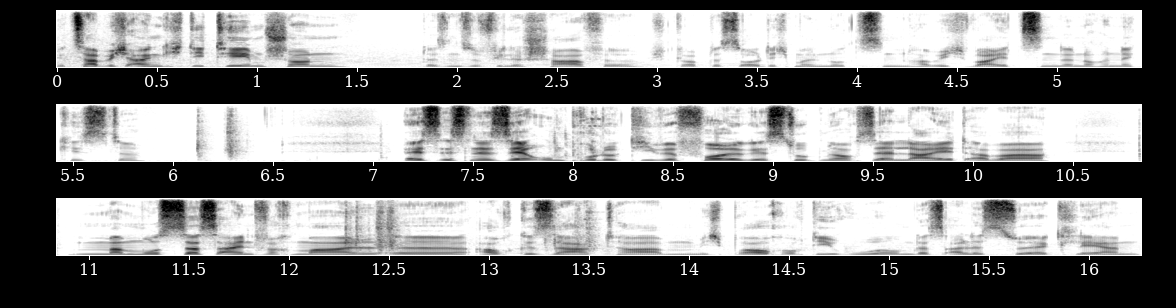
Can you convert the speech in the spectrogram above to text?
Jetzt habe ich eigentlich die Themen schon. Da sind so viele Schafe. Ich glaube, das sollte ich mal nutzen. Habe ich Weizen denn noch in der Kiste? Es ist eine sehr unproduktive Folge. Es tut mir auch sehr leid, aber man muss das einfach mal äh, auch gesagt haben. Ich brauche auch die Ruhe, um das alles zu erklären.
